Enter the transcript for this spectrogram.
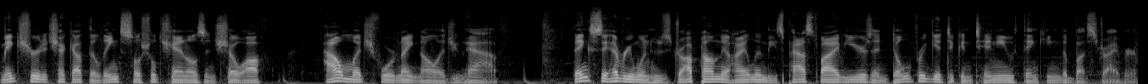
Make sure to check out the linked social channels and show off how much Fortnite knowledge you have. Thanks to everyone who's dropped on the island these past five years, and don't forget to continue thanking the bus driver.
